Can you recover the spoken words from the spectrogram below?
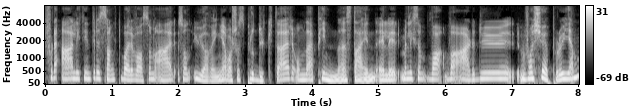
for det er litt interessant bare hva som er, sånn uavhengig av hva slags produkt det er, om det er pinne, stein eller Men liksom, hva, hva er det du Hva kjøper du igjen,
